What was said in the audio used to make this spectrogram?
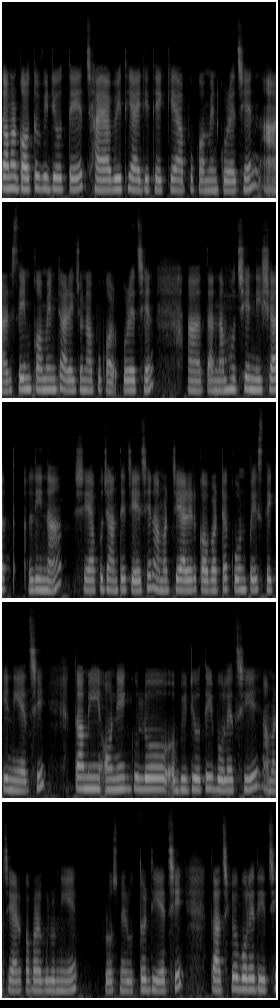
তো আমার গত ভিডিওতে ছায়াবিথি আইডি থেকে আপু কমেন্ট করেছেন, আর সেম কমেন্ট আরেকজন আপু করেছেন। তার নাম হচ্ছে নিশাত লিনা। সে আপু জানতে চেয়েছেন আমার চেয়ারের কভারটা কোন পেজ থেকে নিয়েছি। তো আমি অনেকগুলো ভিডিওতেই বলেছি আমার চেয়ার কভারগুলো নিয়ে। প্রশ্নের উত্তর দিয়েছি। তো আজকেও বলে দিচ্ছি,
